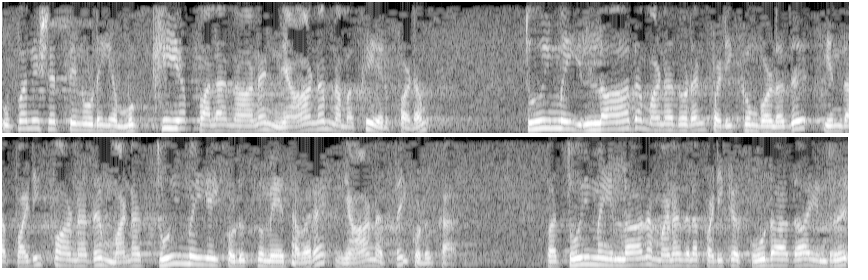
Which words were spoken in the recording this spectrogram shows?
உபனிஷத்தினுடைய முக்கிய பலனான ஞானம் நமக்கு ஏற்படும். தூய்மை இல்லாத மனதுடன் படிக்கும் பொழுது இந்த படிப்பானது மன தூய்மையை கொடுக்குமே தவிர ஞானத்தை கொடுக்காது. இப்ப தூய்மை இல்லாத மனதுல படிக்க கூடாதா என்று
